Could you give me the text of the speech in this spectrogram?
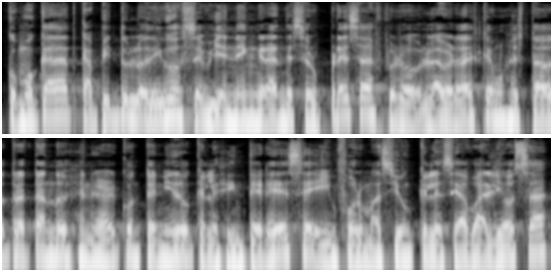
Como cada capítulo digo, se vienen grandes sorpresas, pero la verdad es que hemos estado tratando de generar contenido que les interese, información que les sea valiosa.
